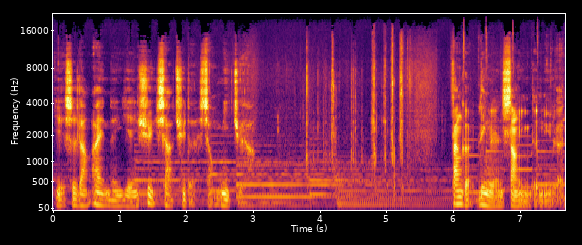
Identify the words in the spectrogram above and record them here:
也是让爱能延续下去的小秘诀啊！当个令人上瘾的女人，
